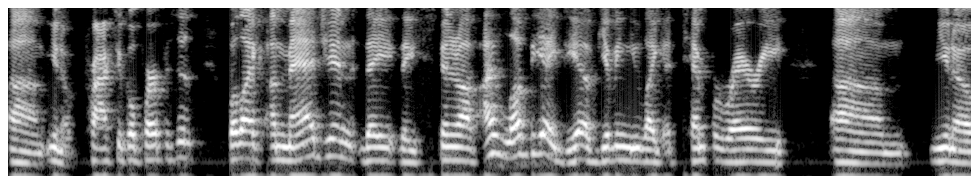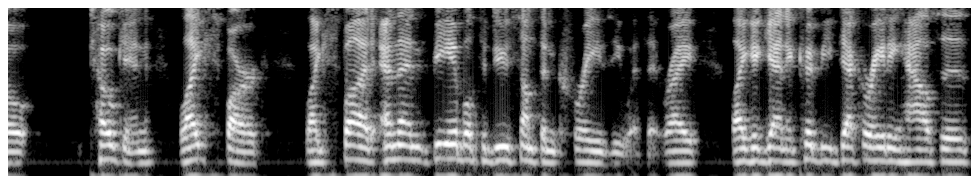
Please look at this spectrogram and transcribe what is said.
um, you know, practical purposes. But like, imagine they they spin it off. I love the idea of giving you like a temporary, um, you know, token like Spark, like Spud, and then be able to do something crazy with it, right? Like again, it could be decorating houses.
